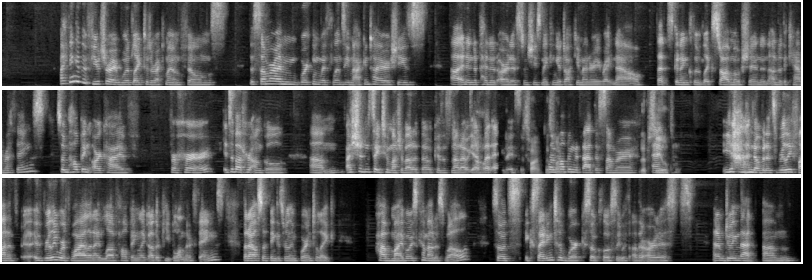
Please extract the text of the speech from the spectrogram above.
I think in the future I would like to direct my own films. This summer I'm working with Lindsay McIntyre. She's uh, an independent artist and she's making a documentary right now that's going to include like stop motion and under the camera things. So I'm helping archive for her. It's about her uncle. Um, I shouldn't say too much about it though because it's not out yet. Oh, but anyways, that's fine. That's so I'm fine. helping with that this summer. Lip sealed. And, yeah, no, but it's really fun. It's, it's really worthwhile, and I love helping like other people on their things. But I also think it's really important to like have my voice come out as well. So it's exciting to work so closely with other artists, and I'm doing that um,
